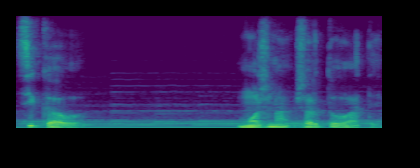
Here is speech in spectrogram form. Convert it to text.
Цікаво. Можна жартувати.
